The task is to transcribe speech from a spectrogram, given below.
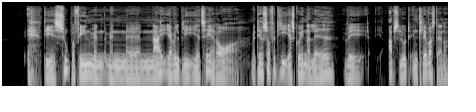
De er super fine, men, men øh, nej, jeg vil blive irriteret over. Men det er jo så fordi, jeg skulle ind og lade ved absolut en cleverstander.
